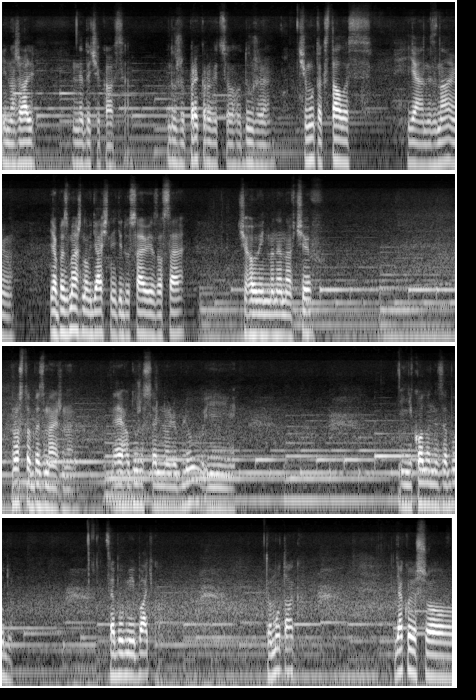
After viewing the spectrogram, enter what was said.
і, на жаль, не дочекався. Дуже прикро від цього, дуже. Чому так сталося, я не знаю. Я безмежно вдячний дідусеві за все, чого він мене навчив. Просто безмежно. Я його дуже сильно люблю і, і ніколи не забуду. Це був мій батько. Тому так. Дякую, що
